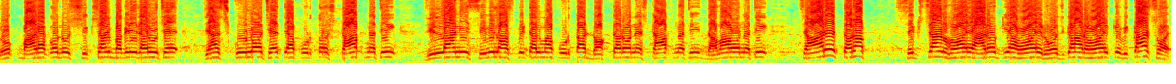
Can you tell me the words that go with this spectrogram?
લોક બાળકોનું શિક્ષણ બગડી રહ્યું છે. જ્યાં સ્કૂલો છે, ત્યાં પૂરતો સ્ટાફ નથી. જિલ્લાની સિવિલ હોસ્પિટલમાં પૂરતા ડોક્ટરોને સ્ટાફ નથી, દવાઓ નથી. ચારે તરફ શિક્ષણ હોય, આરોગ્ય હોય, રોજગાર હોય કે વિકાસ હોય,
